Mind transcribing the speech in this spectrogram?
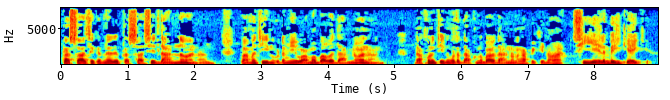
ප්‍රශ්වාසය කරන වෙලාවේ ප්‍රශ්වාසය දන්නවනම් වම තිනකොට මේ වම බව දන්නවනම් දකුණ තිනකොට දකුණ බව දන්නවනම් අපි කියනවා සීයේ එළඹ හිටියයි කියලා.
